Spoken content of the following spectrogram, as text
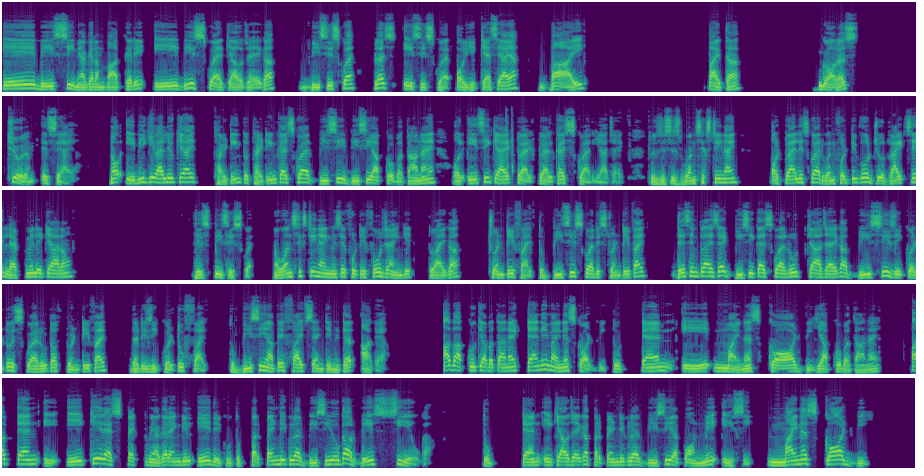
A B C में अगर हम बात करें ए बी स्क्वायर क्या हो जाएगा? B C square plus A C square और ये कैसे आया? बाय पाइथा गौरस थ्योरम इससे आया। नाउ ए बी की वैल्यू क्या है? थर्टीन तो थर्टीन का स्क्वायर बीसी बीसी आपको बताना है, और ए सी क्या है? ट्वेल्व ट्वेल्व का स्क्वायर ही आ जाएगा। तो this is one sixty nine और twelve square one forty four जो राइट से लेफ़्ट में लेके आ रहा हूँ this B C square one sixty nine में से फोर्टी फोर जाएँगे तो आएगा ट्वेंटी फाइव तो B C square is twenty five this implies that BC का स्क्वायर रूट क्या आ जाएगा? BC is equal to square root of twenty five that is equal to five तो बीसी यहाँ पे फाइव सेंटीमीटर आ गया। अब आपको क्या बताना है? Tan A minus cot B तो tan A minus cot B ये आपको बताना है। अब टेन ए ए के रेस्पेक्ट में अगर एंगल ए देखू तो परपेंडिकुलर बीसी होगा और बेस सी ए होगा। टेन ए क्या हो जाएगा? परपेंडिकुलर बीसी अपॉन में A C minus cot B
